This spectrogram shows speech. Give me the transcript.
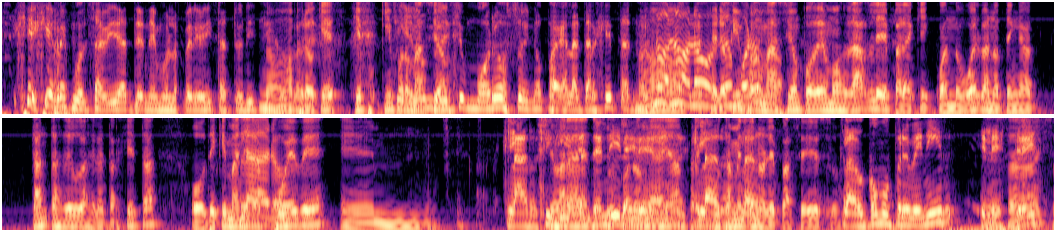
¿Qué, responsabilidad tenemos los periodistas turísticos? No, pero ¿qué, qué, información? Si es un moroso y no paga la tarjeta, no. No, no, Pero ¿qué información podemos darle para que cuando vuelva no tenga tantas deudas de la tarjeta o de qué manera puede eh, Claro, sí, sí, entendí la idea. Para que justamente no le pase eso. Claro, cómo prevenir el estrés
